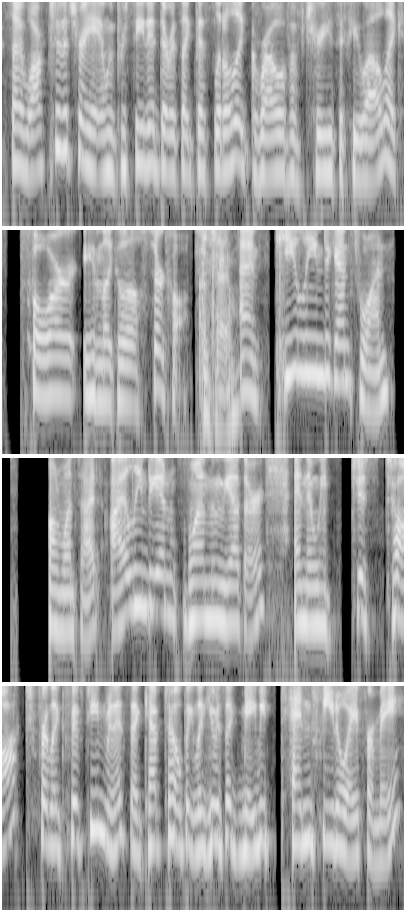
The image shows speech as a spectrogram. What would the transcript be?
So I walked to the tree, and we proceeded. There was like this little like grove of trees, if you will, like four in like a little circle. Okay. And he leaned against one on one side. I leaned against one on the other. And then we just talked for like 15 minutes. I kept hoping, like, he was like maybe 10 feet away from me.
